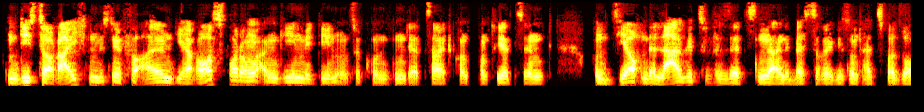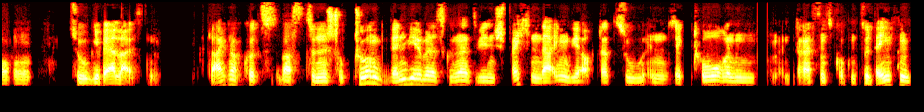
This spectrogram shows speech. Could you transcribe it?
Um dies zu erreichen, müssen wir vor allem die Herausforderungen angehen, mit denen unsere Kunden derzeit konfrontiert sind und sie auch in der Lage zu versetzen, eine bessere Gesundheitsversorgung zu gewährleisten. Gleich noch kurz was zu den Strukturen. Wenn wir über das Gesundheitswesen sprechen, da irgendwie auch dazu, in Sektoren und Interessensgruppen zu denken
